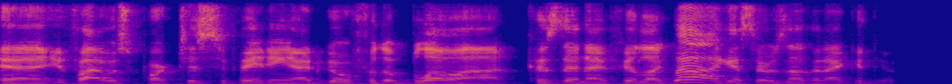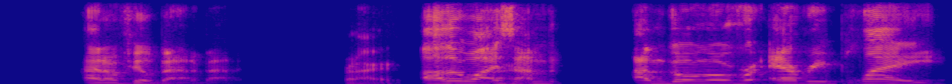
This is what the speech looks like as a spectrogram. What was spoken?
Uh, if I was participating, I'd go for the blowout because then I feel like, well, I guess there was nothing I could do. I don't feel bad about it. Right. Otherwise, right. I'm I'm going over every play.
